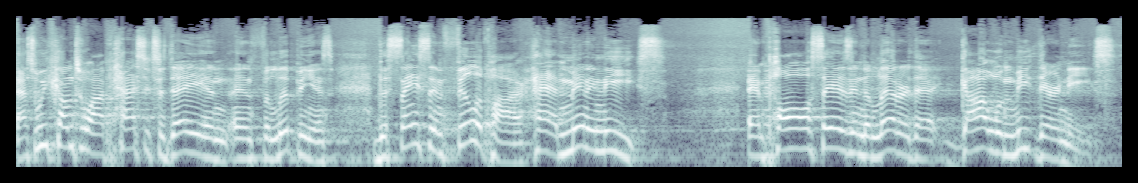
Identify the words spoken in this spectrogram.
As we come to our passage today in, in Philippians, the saints in Philippi had many needs. And Paul says in the letter that God will meet their needs.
